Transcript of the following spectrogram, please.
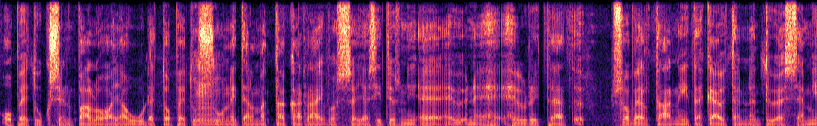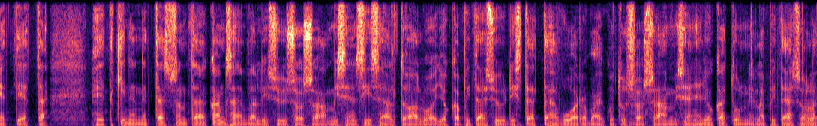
opetuksen paloa ja uudet opetussuunnitelmat mm. takaraivossa. Ja sitten jos ni, he, he yrittävät soveltaa niitä käytännön työssä ja miettiä, että hetkinen, että tässä on tämä kansainvälisyysosaamisen sisältöalue, joka pitäisi yhdistää tähän vuorovaikutusosaamiseen ja joka tunnilla pitäisi olla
